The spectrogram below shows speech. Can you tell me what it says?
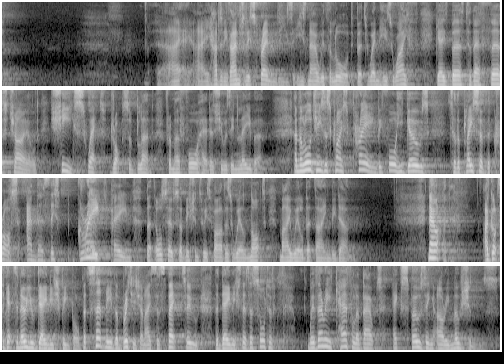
I, I, had an evangelist friend, he's, he's now with the Lord, but when his wife gave birth to their first child, she sweat drops of blood from her forehead as she was in labor. And the Lord Jesus Christ praying before he goes to the place of the cross, and there's this great pain, but also submission to his Father's will, not my will, but thine be done. Now, I've got to get to know you, Danish people, but certainly the British, and I suspect too the Danish, there's a sort of, we're very careful about exposing our emotions.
